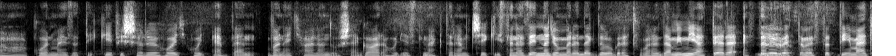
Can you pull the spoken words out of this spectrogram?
a kormányzati képviselő, hogy, hogy ebben van egy hajlandóság arra, hogy ezt megteremtsék, hiszen ez egy nagyon meredek dolog lett volna. De ami miatt erre, ezt elővettem ezt a témát,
